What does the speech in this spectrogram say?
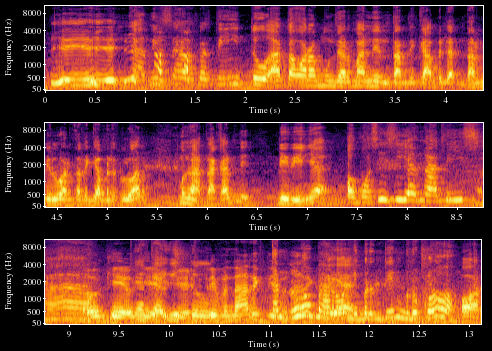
Iya iya iya. nggak bisa seperti itu atau orang mundar mandir ntar di kabinet ntar di luar ntar di kabinet luar mengatakan di- dirinya oposisi yang nggak bisa Oke oke. yang kayak oke. gitu Ini menarik kan lo menarik. baru Iya. diberhentiin beduk lohor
